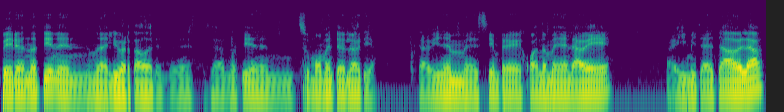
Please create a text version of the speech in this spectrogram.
pero no tienen una libertadora, ¿entendés? O sea, no tienen su momento de gloria. O sea, vienen eh, siempre jugando medio en la B, ahí mitad de tabla.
